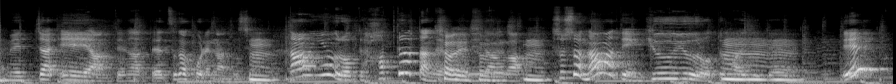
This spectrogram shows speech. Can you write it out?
うん。めっちゃええやんってなったやつがこれなんですよ、うん。何ユーロって貼ってあったんだよね値段が。そそしたら7.9ユーロって書いてて、うんうん。え？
